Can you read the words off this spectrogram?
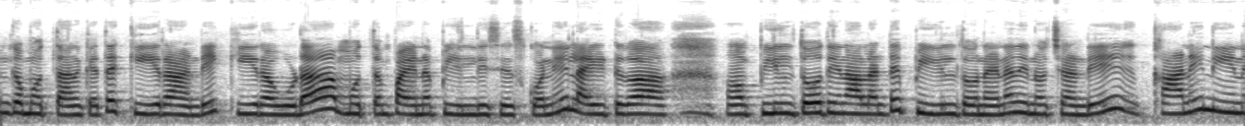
ఇంకా మొత్తానికైతే కీరా అండి. కీర కూడా మొత్తం పైన పీల్ తీసేసుకొని లైట్గా పీల్తో తినాలంటే పీల్తోనైనా తినొచ్చండి. కానీ నేను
